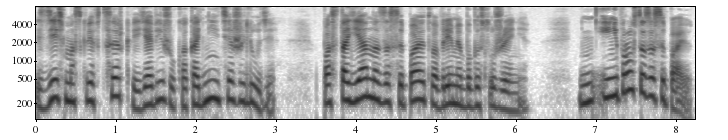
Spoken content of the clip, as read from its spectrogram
Здесь, в Москве, в церкви, я вижу, как одни и те же люди постоянно засыпают во время богослужения. И не просто засыпают,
